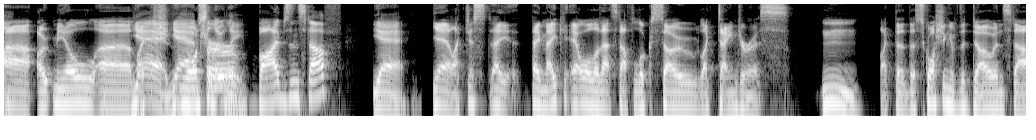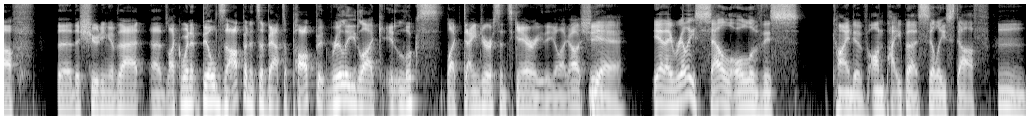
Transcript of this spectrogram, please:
uh, oatmeal uh Yeah, like yeah, absolutely. vibes and stuff. Yeah, Yeah, like just they they make all of that stuff look so like dangerous. mm, like the the squashing of the dough and stuff the the shooting of that uh, like when it builds up and it's about to pop it really like it looks like dangerous and scary that you're like oh shit yeah, yeah. They really sell all of this kind of on paper silly stuff, Mm.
